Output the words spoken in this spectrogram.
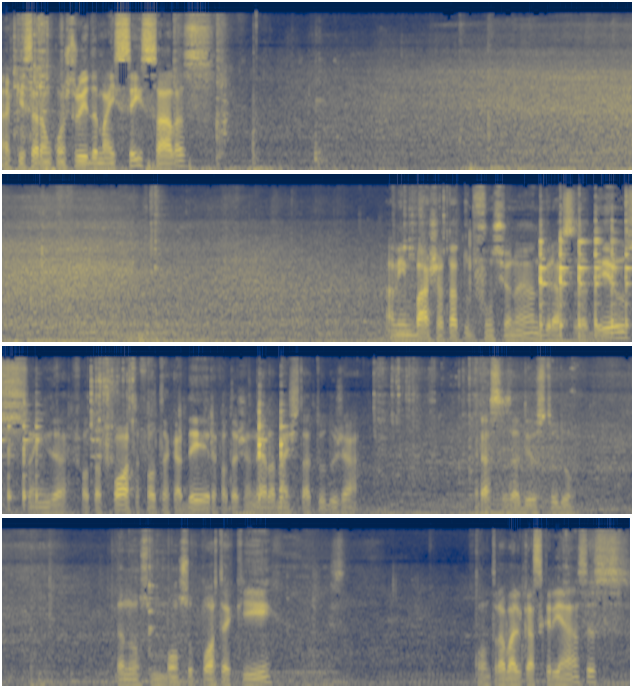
Aqui serão construídas mais seis salas Ali embaixo já está tudo funcionando, graças a Deus. Ainda falta porta, falta cadeira, falta janela, mas está tudo já. Graças a Deus, tudo dando um bom suporte aqui. Bom trabalho com as crianças.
